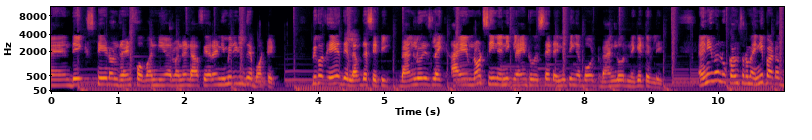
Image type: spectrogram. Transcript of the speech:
and they stayed on rent for one year, one and a half year, and immediately they bought it. Because a they love the city. Bangalore is like I am not seen any client who has said anything about Bangalore negatively. Anyone who comes from any part of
